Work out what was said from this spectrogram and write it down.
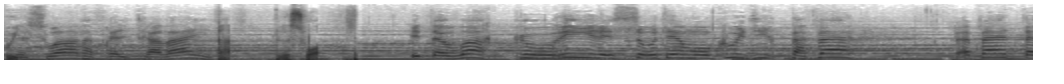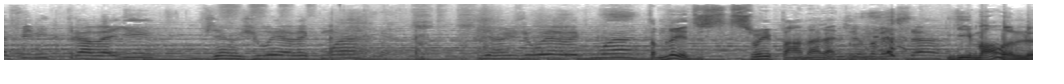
Oui. Le soir après le travail. Ah, le soir. et te voir courir et sauter à mon cou et dire Papa, papa, t'as fini de travailler, viens jouer avec moi, viens jouer avec moi. Tom là, il a dû se tuer pendant la tour. J'aimerais ça. Il est mort, là.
